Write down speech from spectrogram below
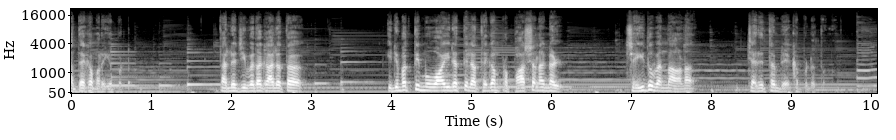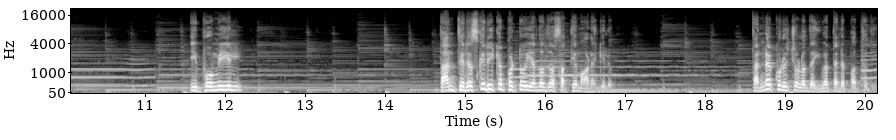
അദ്ദേഹം അറിയപ്പെട്ടു. തന്റെ ജീവിതകാലത്ത് ഇരുപത്തി മൂവായിരത്തിലധികം പ്രഭാഷണങ്ങൾ ചെയ്തുവെന്നാണ് ചരിത്രം രേഖപ്പെടുത്തുന്നത്. ഈ ഭൂമിയിൽ താൻ തിരസ്കരിക്കപ്പെട്ടു എന്നത് സത്യമാണെങ്കിലും തന്നെക്കുറിച്ചുള്ള ദൈവത്തിന്റെ പദ്ധതി.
